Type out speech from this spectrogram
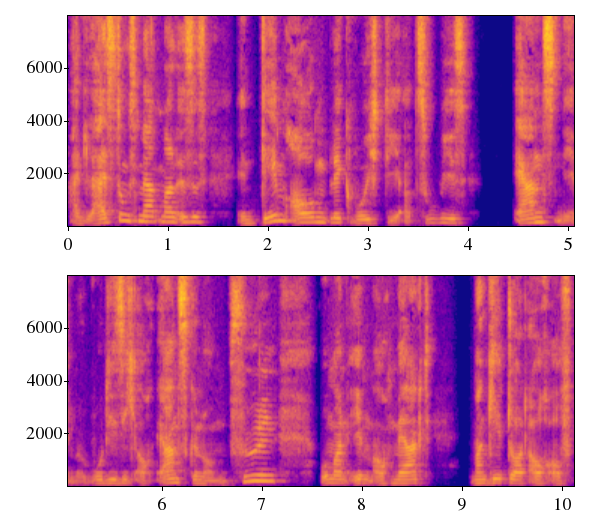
Ein Leistungsmerkmal ist es in dem Augenblick, wo ich die Azubis ernst nehme, wo die sich auch ernst genommen fühlen, wo man eben auch merkt, man geht dort auch auf,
